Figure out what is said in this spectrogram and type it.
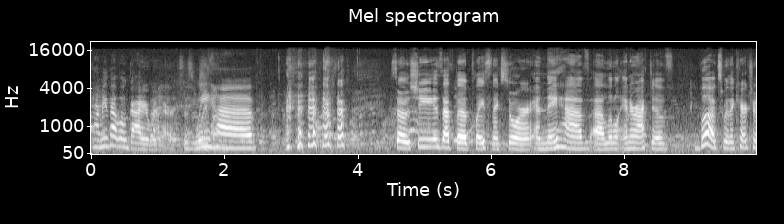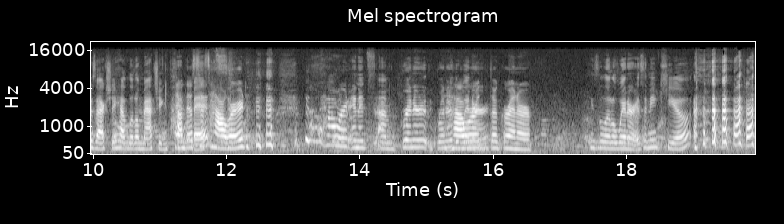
Hand me that little guy over there. This is really we fun. have, So she is at the place next door, and they have uh, little interactive books where the characters actually have little matching puppets. and this is Howard, Howard, and it's um, Grinner. Grinner the winner. Howard the Grinner. He's a little winner, isn't he cute?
